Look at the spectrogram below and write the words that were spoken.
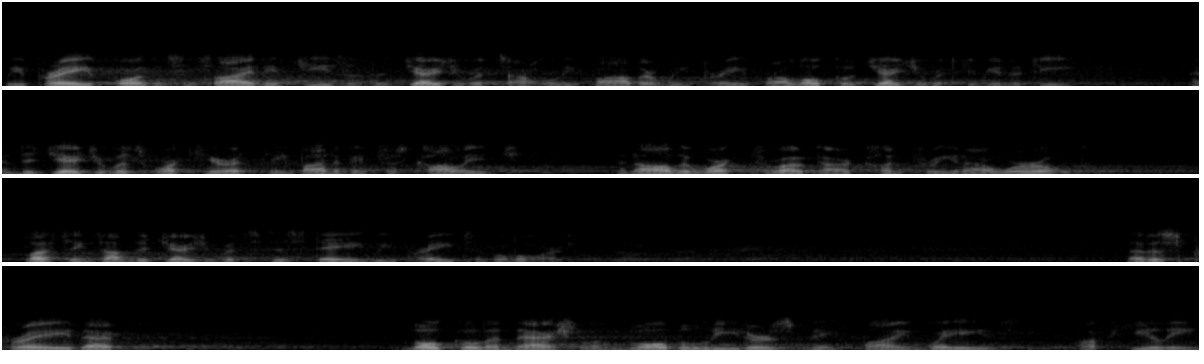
We pray for the Society of Jesus, the Jesuits, our Holy Father. We pray for our local Jesuit community and the Jesuits' work here at St. Bonaventure's College and all the work throughout our country and our world. Blessings on the Jesuits this day, we pray to the Lord. Let us pray that local and national and global leaders may find ways of healing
